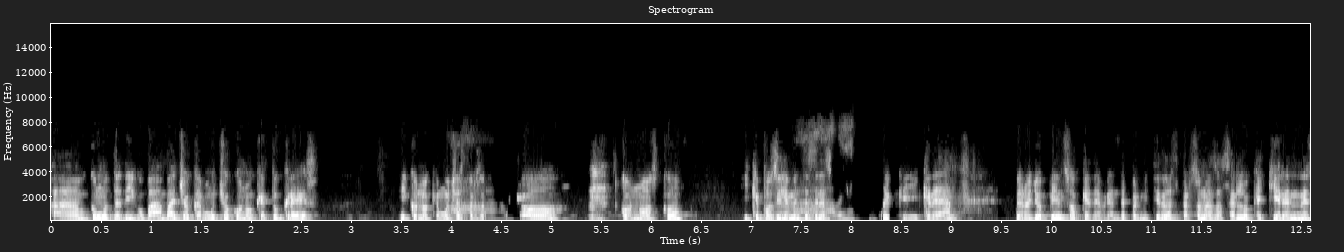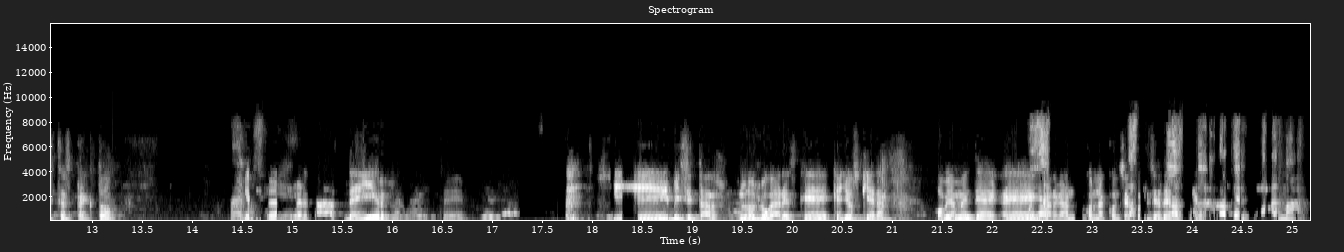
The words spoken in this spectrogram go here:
ah, ¿cómo te digo? Va, va a chocar mucho con lo que tú crees y con lo que muchas Ah. personas que yo conozco y que posiblemente estén Ah, y que crean, pero yo pienso que deberían de permitir a las personas hacer lo que quieren en este aspecto Ah, y la libertad de ir Sí. y visitar los lugares que, que ellos quieran. Obviamente eh, a- cargando con la consecuencia de... las palabras del plasma.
